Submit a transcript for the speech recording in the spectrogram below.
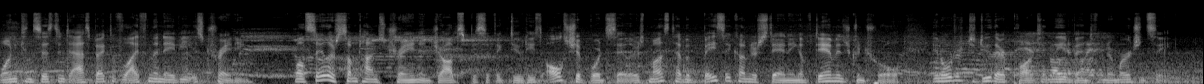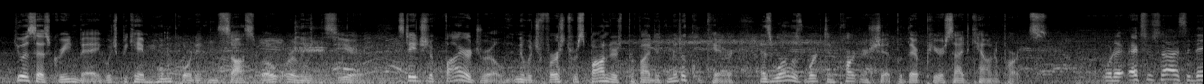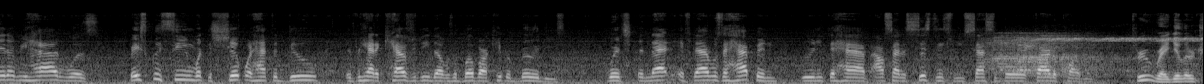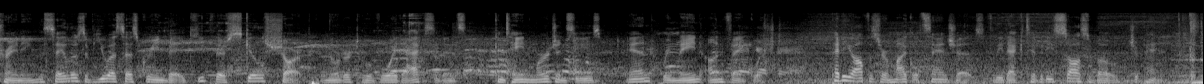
One consistent aspect of life in the Navy is training. While sailors sometimes train in job-specific duties, all shipboard sailors must have a basic understanding of damage control in order to do their part in the event of an emergency. USS Green Bay, which became homeported in Sasebo earlier this year, staged a fire drill in which first responders provided medical care as well as worked in partnership with their pierside counterparts. Well, the exercise today that we had was basically seeing what the ship would have to do if we had a casualty that was above our capabilities. Which, in that, if that was to happen, we would need to have outside assistance from the Sasebo Fire Department. Through regular training, the sailors of USS Green Bay keep their skills sharp in order to avoid accidents, contain emergencies, and remain unvanquished. Petty Officer Michael Sanchez, Fleet Activities Sasebo, Japan.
